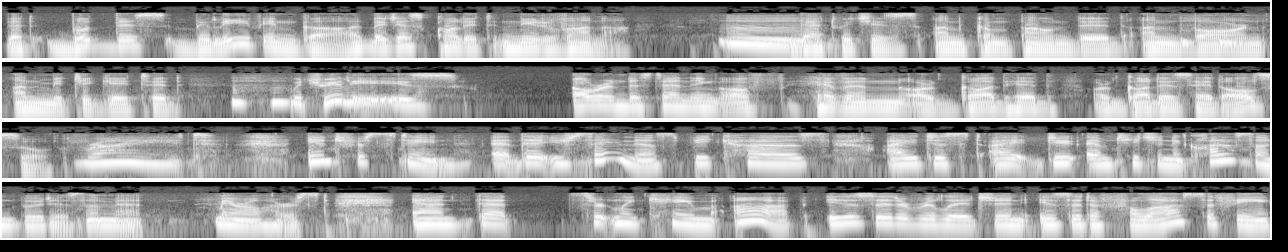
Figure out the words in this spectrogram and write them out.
that Buddhists believe in God. They just call it nirvana. Hmm. That which is uncompounded, unborn, mm-hmm. unmitigated, mm-hmm. which really is our understanding of heaven or Godhead or Goddess head also. Right. Interesting uh, that you're saying this because I just I do I'm teaching a class on Buddhism at Marylhurst, and that certainly came up. Is it a religion? Is it a philosophy?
